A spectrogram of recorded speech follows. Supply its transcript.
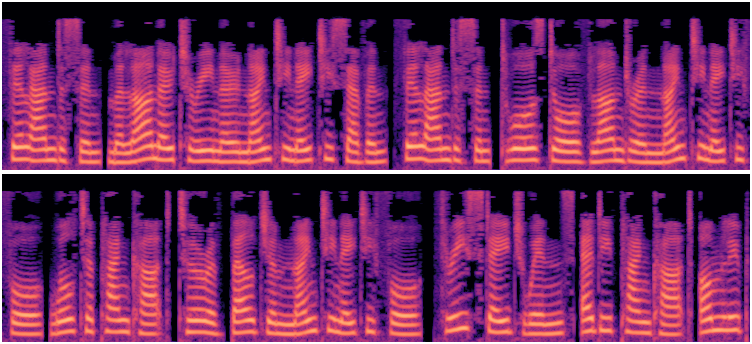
Phil Anderson Milano Torino 1987 Phil Anderson Dwars door Vlaanderen 1984 Walter Planckaert Tour of Belgium 1984 Three stage wins Eddy Planckaert Omloop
